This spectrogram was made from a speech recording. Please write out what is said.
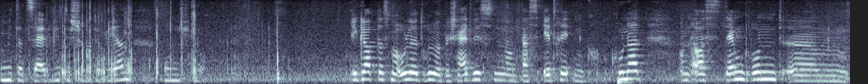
mit der Zeit wird es schon wieder werden. Und ja. Ich glaube, dass wir alle darüber Bescheid wissen und das eintreten können. Und aus dem Grund ähm,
